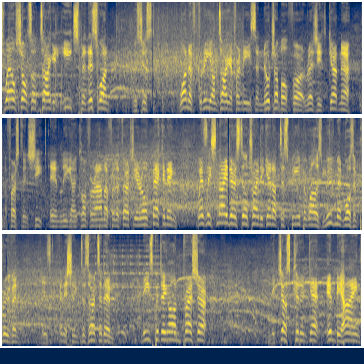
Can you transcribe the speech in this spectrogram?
12 shots on target each, but this one was just one of three on target for Nice and no trouble for Regis Gurtner. A first clean sheet in Ligue 1 Conforama for the 30 year old beckoning. Wesley Sneijder is still trying to get up to speed, but while his movement was improving, his finishing deserted him. Nice putting on pressure. They just couldn't get in behind.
